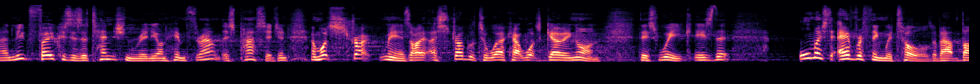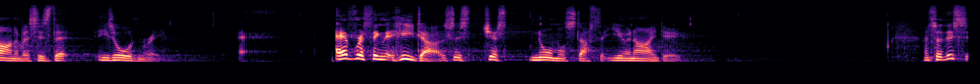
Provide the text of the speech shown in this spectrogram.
And Luke focuses attention really on him throughout this passage. And, and what struck me as I, I struggled to work out what's going on this week is that almost everything we're told about Barnabas is that he's ordinary. Everything that he does is just normal stuff that you and I do. And so this,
